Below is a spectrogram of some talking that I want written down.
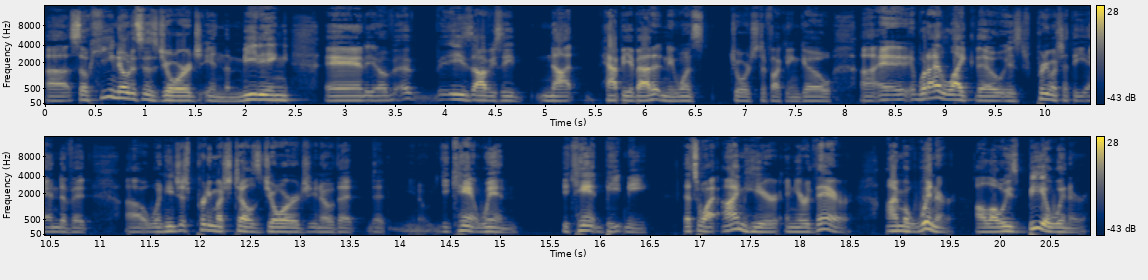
Uh, so he notices George in the meeting, and you know, he's obviously not happy about it, and he wants George to fucking go. Uh, and what I like though is pretty much at the end of it, uh, when he just pretty much tells George, you know, that that you know you can't win, you can't beat me. That's why I'm here and you're there. I'm a winner. I'll always be a winner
